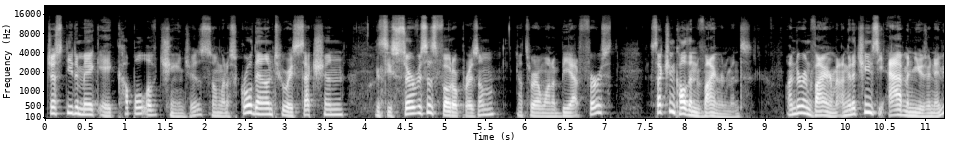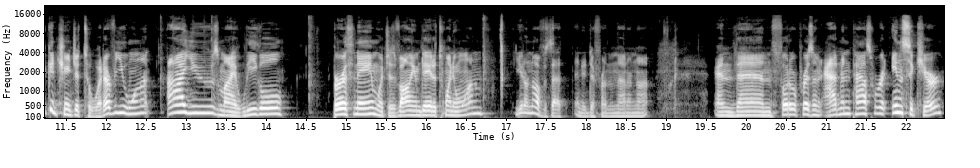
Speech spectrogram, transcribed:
Just need to make a couple of changes. So I'm going to scroll down to a section. You can see Services PhotoPrism. That's where I want to be at first. Section called Environment. Under Environment, I'm going to change the admin username. You can change it to whatever you want. I use my legal birth name, which is volume data 21. You don't know if it's that any different than that or not. And then PhotoPrism admin password, insecure.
